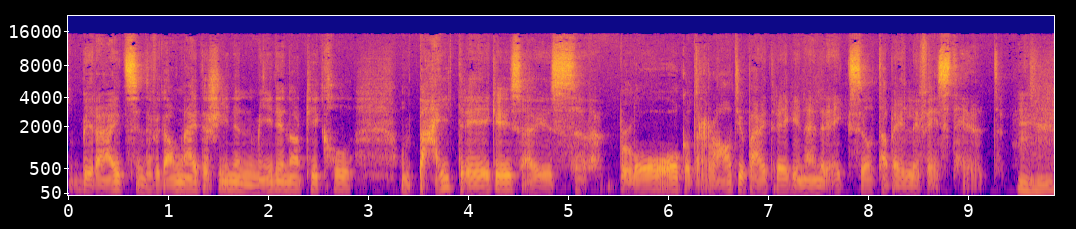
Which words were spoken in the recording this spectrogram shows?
bereits in der Vergangenheit erschienenen Medienartikel und Beiträge, sei es äh, Blog- oder Radiobeiträge, in einer Excel-Tabelle festhält. Mhm.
